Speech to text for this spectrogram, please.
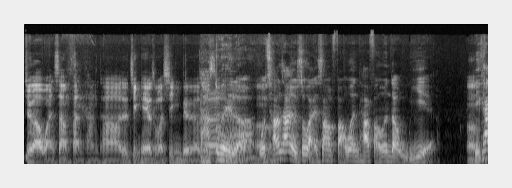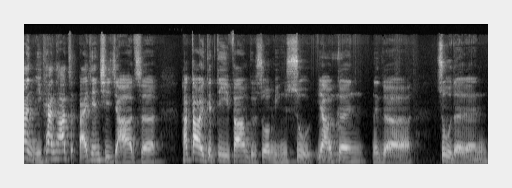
就要晚上访谈他，就今天有什么心得？答对了，我常常有时候晚上访问他，访问到午夜。你看，你看他白天骑脚踏车，他到一个地方，比如说民宿，要跟那个住的人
